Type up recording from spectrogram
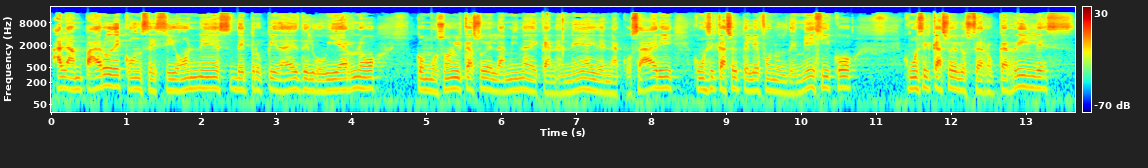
al amparo de concesiones, de propiedades del gobierno, como son el caso de la mina de Cananea y de Nacosari, como es el caso de Teléfonos de México, como es el caso de los ferrocarriles,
